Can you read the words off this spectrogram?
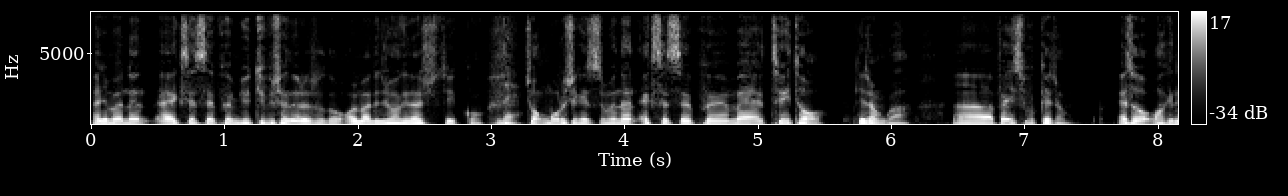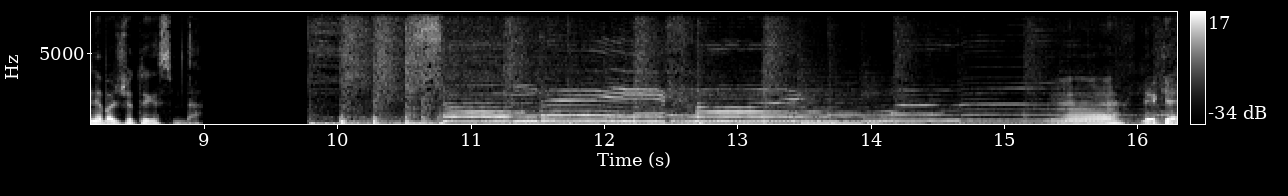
아니면은 XSFM 유튜브 채널에서도 얼마든지 확인하실 수 있고 네. 정 모르시겠으면은 XSFM의 트위터 계정과 아, 페이스북 계정에서 확인해 봐 주셔도 되겠습니다. 아, 이렇게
